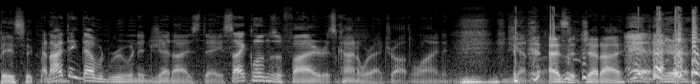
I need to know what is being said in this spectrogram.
basically. and I think that would ruin a Jedi's day. Cyclones of fire is kind of where I draw the line in general. as a Jedi. Yeah. yeah.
